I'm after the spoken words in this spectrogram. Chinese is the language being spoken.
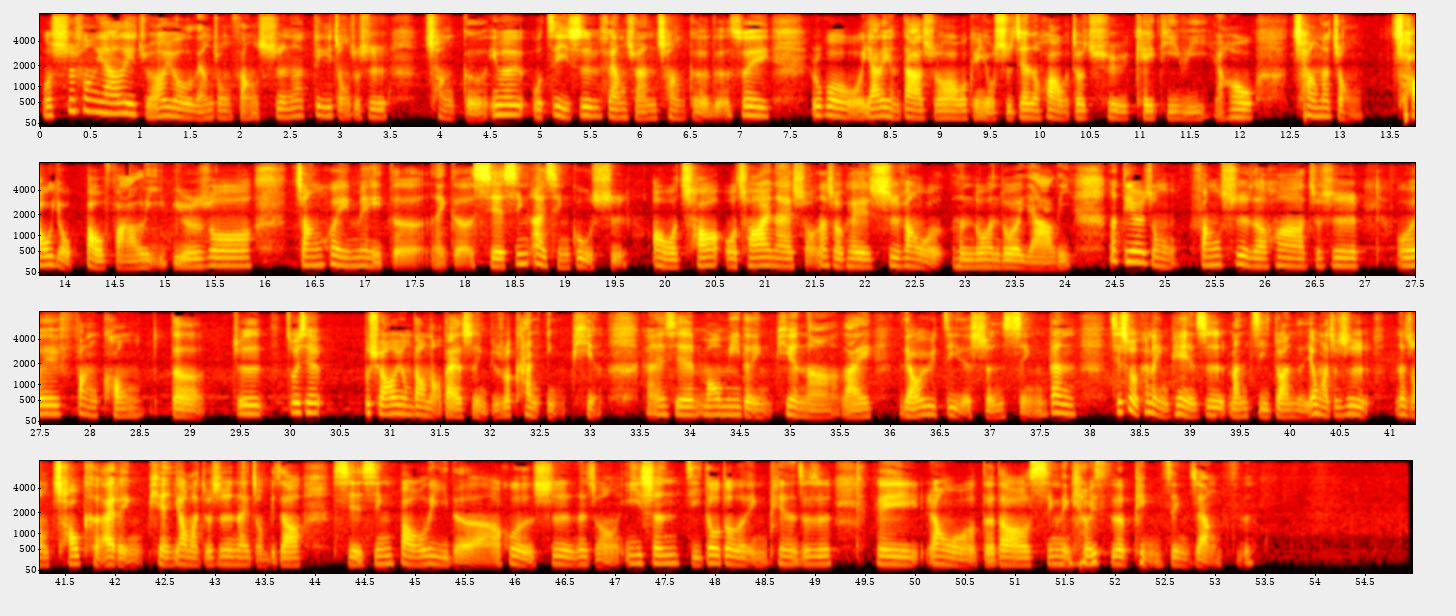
我释放压力主要有两种方式，那第一种就是唱歌，因为我自己是非常喜欢唱歌的，所以如果我压力很大的时候，我可能有时间的话，我就去 KTV，然后唱那种超有爆发力，比如说张惠妹的那个《写心爱情故事》。哦，我超我超爱那一首，那首可以释放我很多很多的压力。那第二种方式的话，就是我会放空的，就是做一些。不需要用到脑袋的事情，比如说看影片，看一些猫咪的影片啊，来疗愈自己的身心。但其实我看的影片也是蛮极端的，要么就是那种超可爱的影片，要么就是那种比较血腥暴力的啊，或者是那种医生挤痘痘的影片，就是可以让我得到心灵 有一丝的平静这样子。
